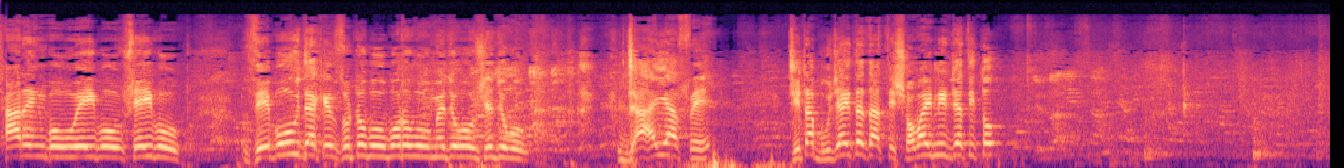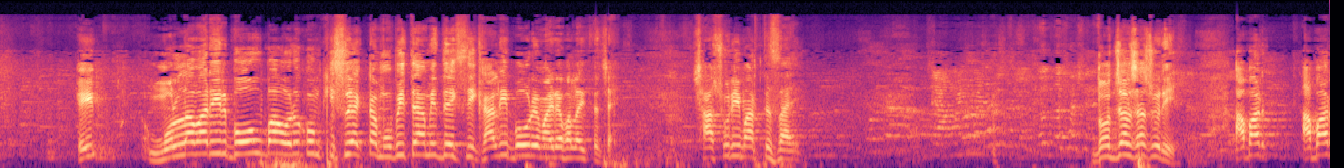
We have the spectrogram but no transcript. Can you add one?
সারেং বউ, এই বউ, সেই বউ। যে বউ দেখে ছোট বউ, বড় বউ, মেজ বউ, সেজ বউ। যাই আছে, যেটা বুঝাইতে যাচ্ছি, সবাই নির্যাতিত। এই মোল্লাবাড়ির বউ বা ওরকম কিছু একটা মুভিতে আমি দেখছি, খালি বউরে মাইরে ফেলাইতে চায়। শাশুড়ি মারতে চায়। দজ্জাল শাশুড়ি। আবার আবার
